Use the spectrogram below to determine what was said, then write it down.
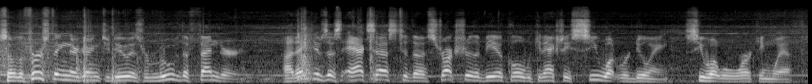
So the first thing they're going to do is remove the fender. Uh, that gives us access to the structure of the vehicle. We can actually see what we're doing, see what we're working with.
